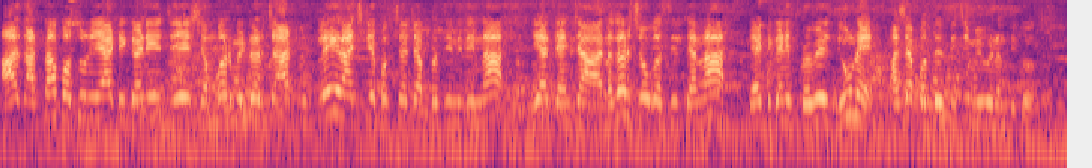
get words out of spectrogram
आज आतापासून या ठिकाणी जे शंभर मीटरच्या आत कुठल्याही राजकीय पक्षाच्या प्रतिनिधींना या त्यांच्या नगरसेवक असतील त्यांना या ठिकाणी प्रवेश देऊ नये अशा पद्धतीची मी विनंती करतो.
